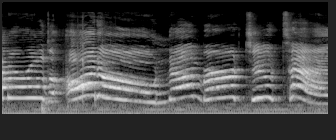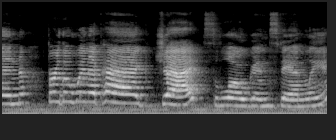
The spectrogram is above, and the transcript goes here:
Emerald Auto, number 210 for the Winnipeg Jets, Logan Stanley.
